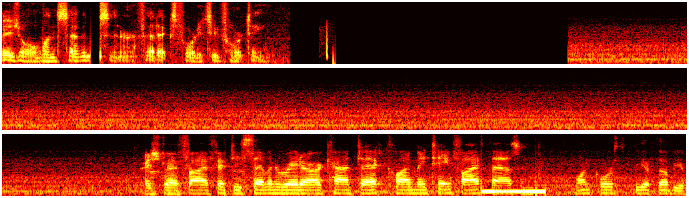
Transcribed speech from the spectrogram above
visual 17 center FedEx 4214. Red Stripe 557, radar contact, climb maintain 5000. One course to DFW.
